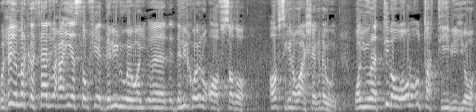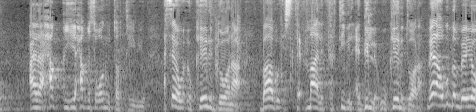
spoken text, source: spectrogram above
Wuxuu yihi marka saali waxa in yastawfiya daliilu wey daliilku waa inuu oofsado. Oofsigiina waan sheegnay wey wa yuratiba waa inuu u tartiibiyo calaa xaqihi xaqiisa waa inuu tartiibiyo isaga wuxuu keeni doonaa baabu isticmaali tartiib اladila wuu keeni doonaa meelaha ugu dambeeyo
